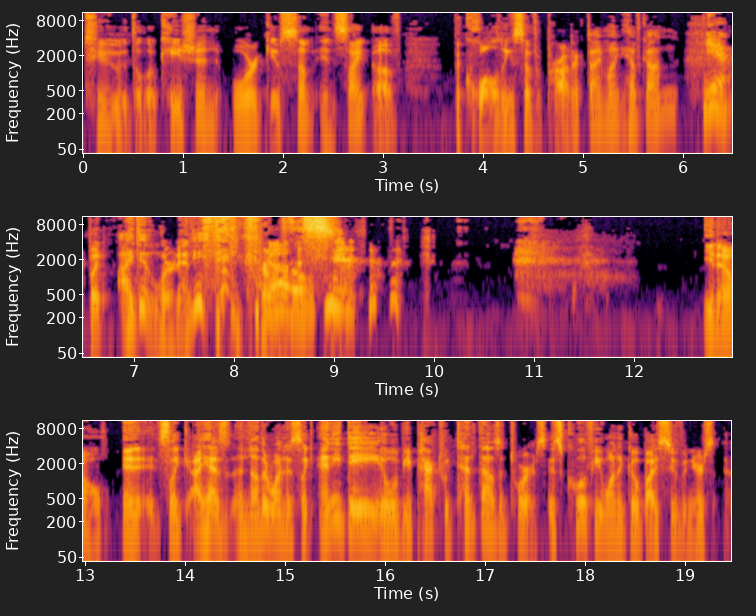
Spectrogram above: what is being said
to the location or give some insight of the qualities of a product I might have gotten. Yeah. But I didn't learn anything from No. this. you know, and it's like I has another one. It's like any day it will be packed with ten thousand tourists. It's cool if you want to go buy souvenirs uh,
